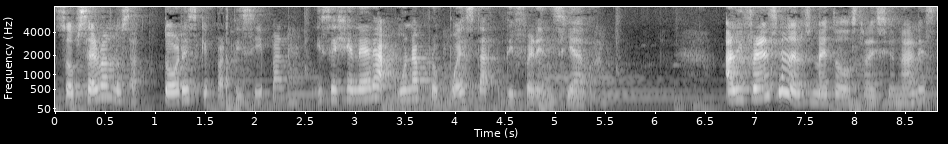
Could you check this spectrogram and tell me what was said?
se observan los actores que participan y se genera una propuesta diferenciada. A diferencia de los métodos tradicionales,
